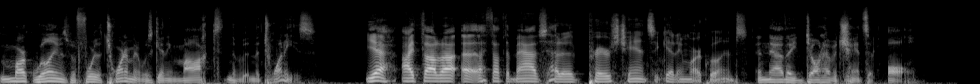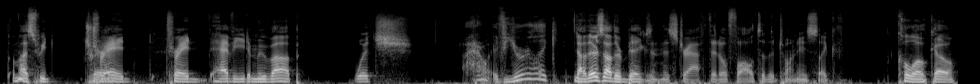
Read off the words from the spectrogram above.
Mark Williams before the tournament was getting mocked in the twenties, Yeah, I thought uh, I thought the Mavs had a prayer's chance at getting Mark Williams, and now they don't have a chance at all. unless we Trade. trade trade heavy to move up. Which I don't. If you're like, No, there's other bigs in this draft that'll fall to the twenties, like Koloko,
